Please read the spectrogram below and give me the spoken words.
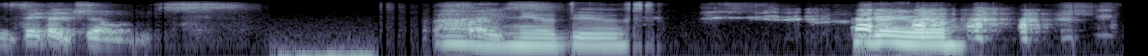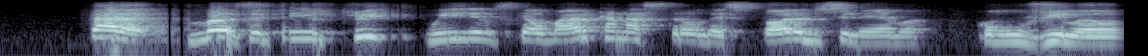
Zeta Jones. Ai, meu Deus. Ganhou. Cara, mano, você tem o Trick Williams, que é o maior canastrão da história do cinema, como um vilão.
